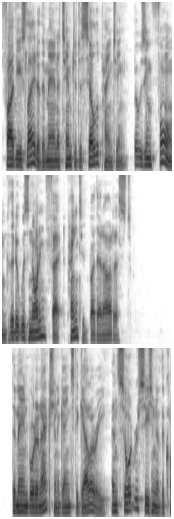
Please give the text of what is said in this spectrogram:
Five years later, the man attempted to sell the painting, but was informed that it was not in fact painted by that artist. The man brought an action against the gallery and sought rescission of the contract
